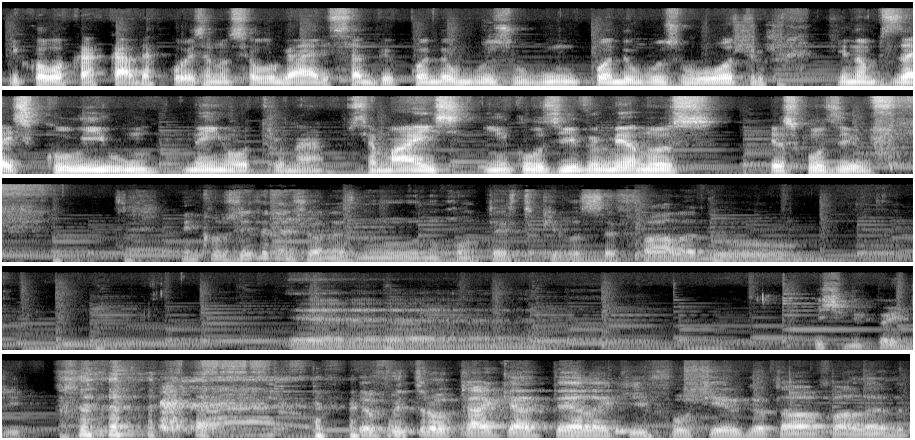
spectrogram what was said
e colocar cada coisa no seu lugar e saber quando eu uso um, quando eu uso o outro e não precisar excluir um nem outro, né? Ser mais inclusivo e menos exclusivo. Inclusive, né, Jonas, no, no contexto que você fala do, é... Ixi, me perdi. eu fui trocar aqui a tela aqui, foquei no que eu tava falando,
